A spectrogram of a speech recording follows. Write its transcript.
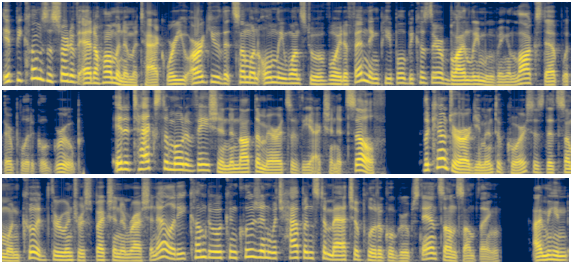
It becomes a sort of ad hominem attack where you argue that someone only wants to avoid offending people because they're blindly moving in lockstep with their political group. It attacks the motivation and not the merits of the action itself. The counter-argument, of course, is that someone could, through introspection and rationality, come to a conclusion which happens to match a political group's stance on something. I mean,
